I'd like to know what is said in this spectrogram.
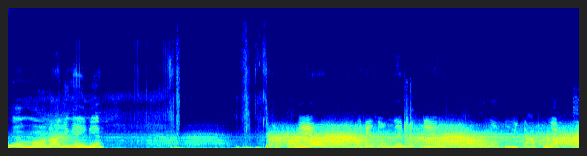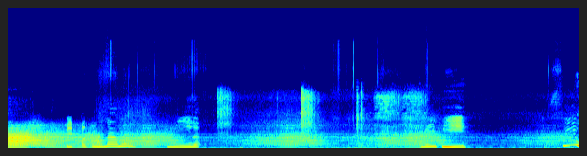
เรื่องมอรอดยังไงเนี่ยเดียวไม่แค่สองเล่มแป๊บเดียวขอร้องนะคุยตาผัว ปิดประตูหน้ามั้งหนีละไม่พีฟิว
